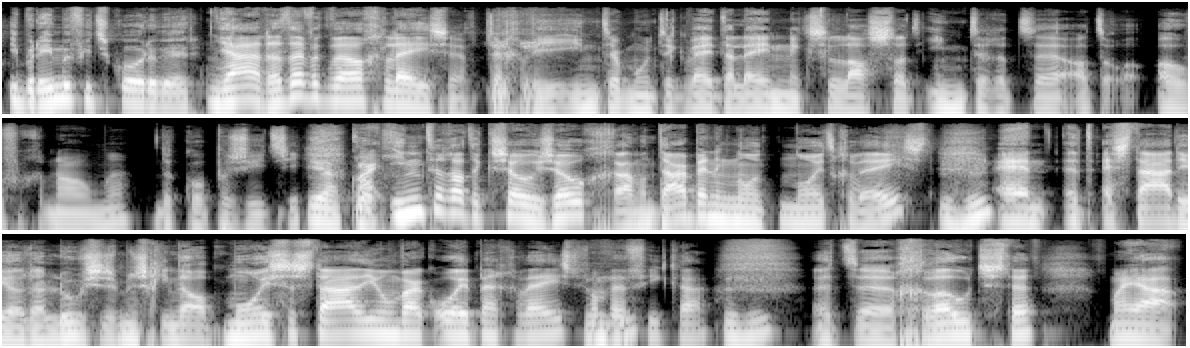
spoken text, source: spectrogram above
Ibrahimovic scoorde weer. Ja, dat heb ik wel gelezen. Tegen wie Inter moet. Ik weet alleen niks last dat Inter het eh, had overgenomen, de koppositie. Ja, maar Inter had ik sowieso gegaan, want daar ben ik nooit, nooit geweest. Mhm. En het Estadio da Luz is misschien wel het mooiste stadion waar ik ooit ben geweest van Mhm. Benfica. Mhm. Het eh, grootste. Maar ja,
